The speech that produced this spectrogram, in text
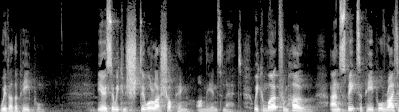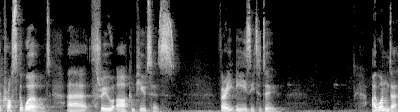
with other people. You know, so we can sh- do all our shopping on the internet. We can work from home and speak to people right across the world uh, through our computers. Very easy to do. I wonder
